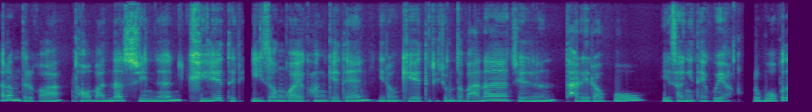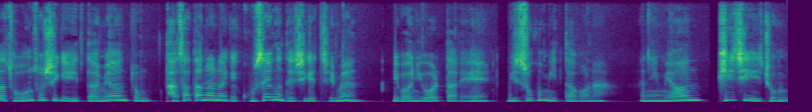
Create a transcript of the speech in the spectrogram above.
사람들과 더 만날 수 있는 기회들이 이성과의 관계된 이런 기회들이 좀 더 많아지는 달이라고 예상이 되고요. 그리고 무엇보다 좋은 소식이 있다면 좀 다사다난하게 고생은 되시겠지만 이번 2월 달에 미수금이 있다거나 아니면 빚이 좀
